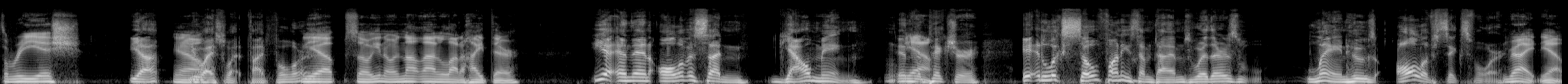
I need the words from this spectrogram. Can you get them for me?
three ish. yeah. You know. Your wife's what, five four? Yep. So you know, not not a lot of height there. Yeah, and then all of a sudden, Yao Ming in Yeah. the picture, it, looks so funny sometimes where there's Lane, who's all of six four Right. Yeah.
